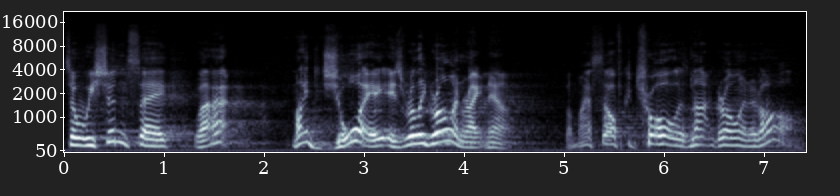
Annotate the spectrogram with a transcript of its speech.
So we shouldn't say, well, I, my joy is really growing right now, but my self control is not growing at all.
